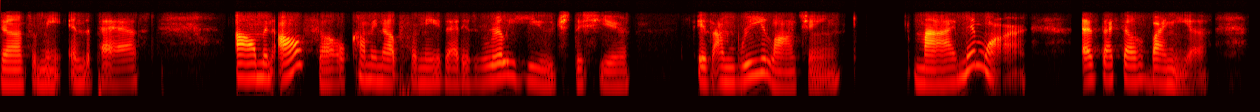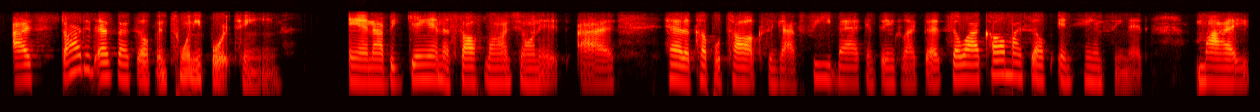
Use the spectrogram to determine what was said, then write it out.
done for me in the past. Um, and also coming up for me that is really huge this year is I'm relaunching my memoir, Asthyself by Nia. I started Asthyself in 2014 and I began a soft launch on it. I had a couple talks and got feedback and things like that. So I call myself enhancing it. My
